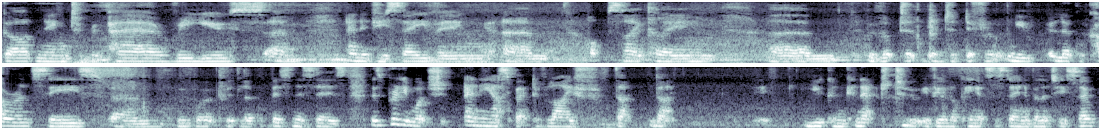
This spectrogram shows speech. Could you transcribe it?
gardening to repair, reuse, um, energy saving, um, upcycling. Um, we've looked at, into different new local currencies. Um, we've worked with local businesses. There's pretty much any aspect of life that that you can connect to if you're looking at sustainability. So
